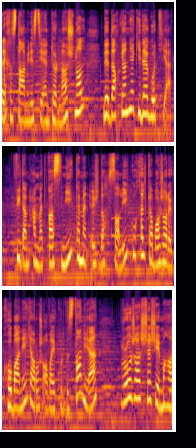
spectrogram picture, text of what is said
Rêxistina Ministî International dê daxuyaniyekî de gotiye. Fîda Mihemed Qasimî temen ejdah salî ku xelka bajarê Kobanê ya Rojavayê Kurdistanê ye, ڕۆژە شەشێ مەها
